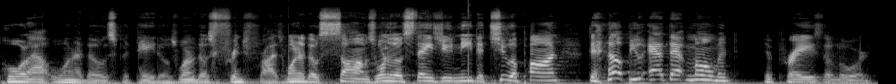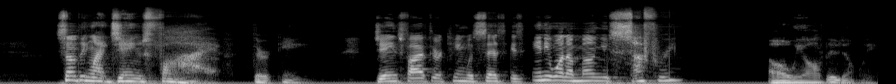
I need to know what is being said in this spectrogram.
Pull out one of those potatoes, one of those french fries, one of those psalms, one of those things you need to chew upon to help you at that moment to praise the Lord. Something like James 5 13. James 5:13 which says, "Is anyone among you suffering?" Oh, we all do, don't we?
